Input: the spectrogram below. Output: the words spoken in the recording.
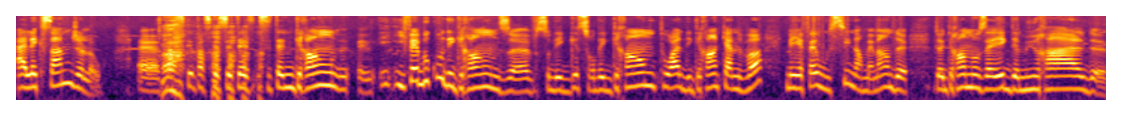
Alexangelo. euh, parce que parce que c'était une grande. euh, il fait beaucoup des grandes œuvres sur des, sur des grandes toiles, des grands canevas, mais il a fait aussi énormément de, de grandes mosaïques, de murales, de,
